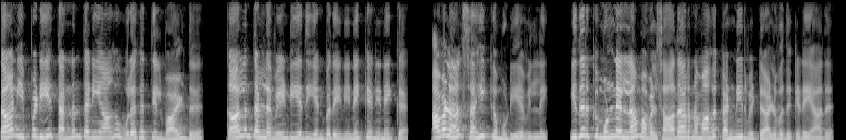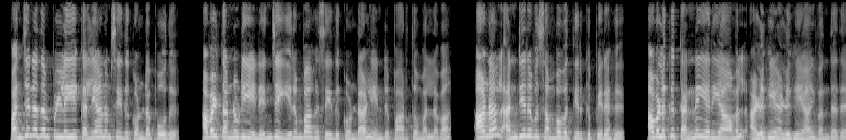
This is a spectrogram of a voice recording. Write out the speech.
தான் இப்படியே தன்னந்தனியாக உலகத்தில் வாழ்ந்து காலந்தள்ள வேண்டியது என்பதை நினைக்க நினைக்க அவளால் சகிக்க முடியவில்லை. இதற்கு முன்னெல்லாம் அவள் சாதாரணமாக கண்ணீர் விட்டு அழுவது கிடையாது. பஞ்சநதம் பிள்ளையை கல்யாணம் செய்து கொண்ட போது அவள் தன்னுடைய நெஞ்சை இரும்பாக செய்து கொண்டாள் என்று பார்த்தோம் அல்லவா? ஆனால் அன்றிரவு சம்பவத்திற்கு பிறகு அவளுக்கு தன்னை அறியாமல் அழுகை அழுகையாய் வந்தது.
